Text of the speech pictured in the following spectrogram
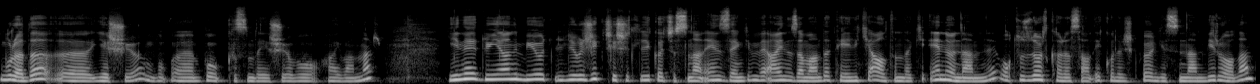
burada e, yaşıyor. Bu, e, bu kısımda yaşıyor bu hayvanlar. Yine dünyanın biyolojik çeşitlilik açısından en zengin ve aynı zamanda tehlike altındaki en önemli 34 karasal ekolojik bölgesinden biri olan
